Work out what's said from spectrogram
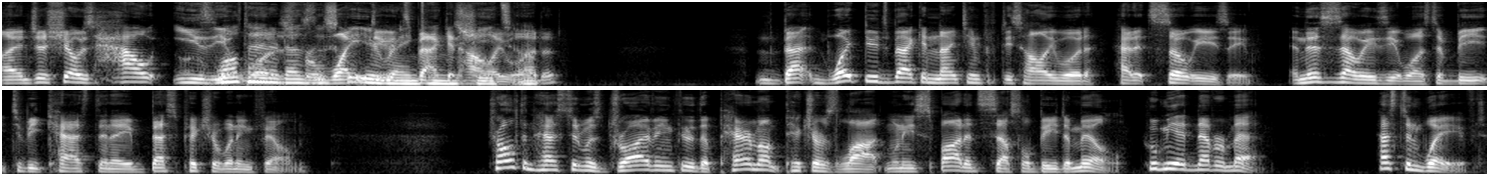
Uh, and just shows how easy While it was for white dudes back in Hollywood. White dudes back in 1950s Hollywood had it so easy, and this is how easy it was to be to be cast in a Best Picture winning film. Charlton Heston was driving through the Paramount Pictures lot when he spotted Cecil B. DeMille, whom he had never met. Heston waved.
